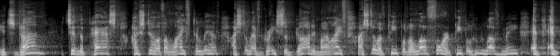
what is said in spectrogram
It's done. It's in the past. I still have a life to live. I still have grace of God in my life. I still have people to love for and people who love me. And, and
